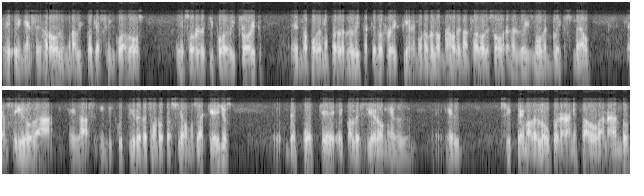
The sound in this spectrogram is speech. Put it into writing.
en ese rol, en una victoria 5 a 2 sobre el equipo de Detroit. No podemos perder de vista que los Rays tienen uno de los mejores lanzadores sobre el béisbol en Blake Snell, que ha sido la, el as indiscutible de esa rotación. O sea que ellos después que establecieron el, el sistema del opener han estado ganando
